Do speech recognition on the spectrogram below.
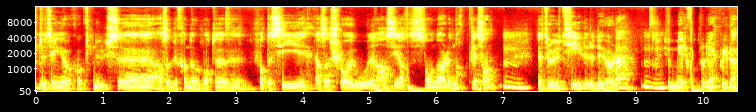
Du trenger jo ikke å knuse altså Du kan jo på en måte, si, altså slå i bordet da, og si at så nå er det nok. liksom. Men jeg tror jo tidligere du gjør det, jo mer kontrollert blir det.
